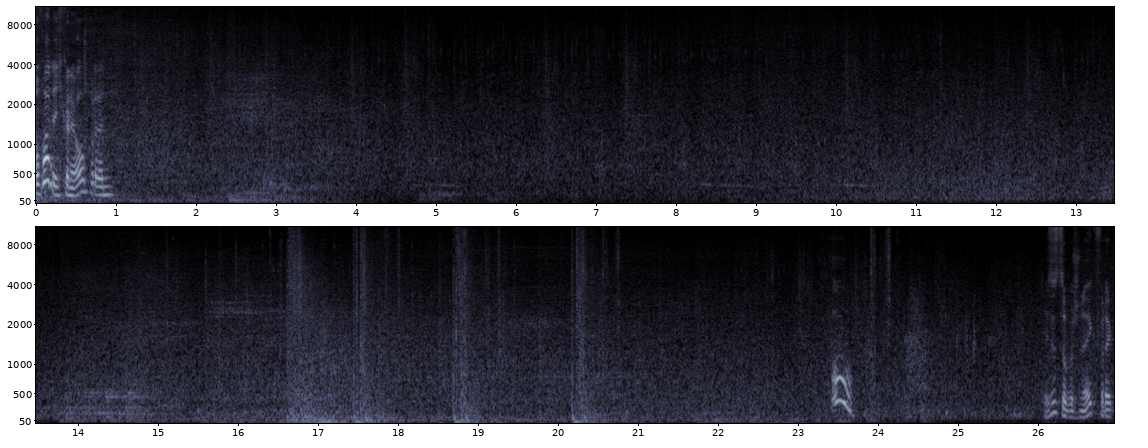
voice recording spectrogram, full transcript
Oh, warte, ich kann ja auch brennen. Oh. Das ist aber schnell gefreckt.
